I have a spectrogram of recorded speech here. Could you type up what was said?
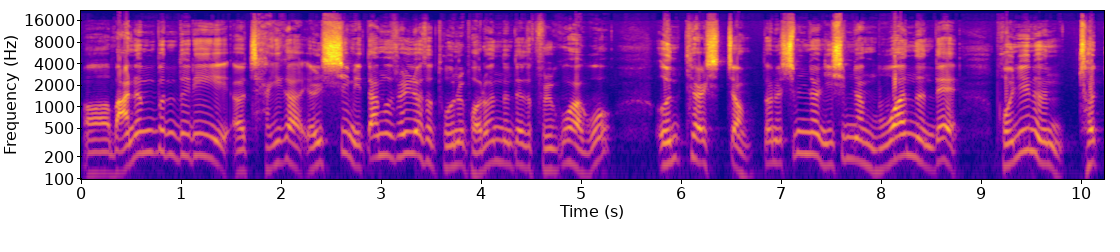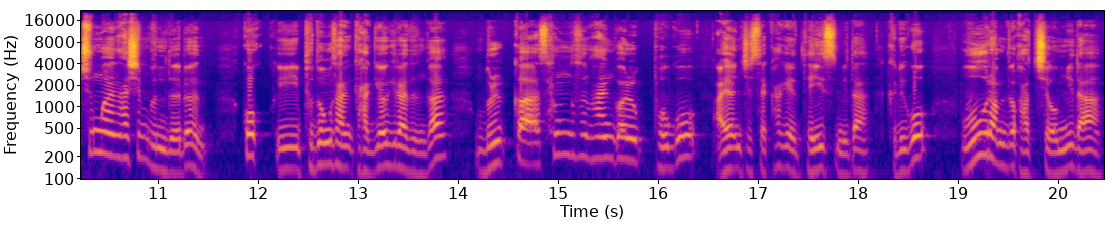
어, 많은 분들이 어, 자기가 열심히 땀을 흘려서 돈을 벌었는데도 불구하고 은퇴할 시점 또는 10년, 20년 모았는데 본인은 저축만 하신 분들은 꼭 이 부동산 가격이라든가 물가 상승한 걸 보고 아연질색하게 돼 있습니다. 그리고 우울함도 같이 옵니다.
